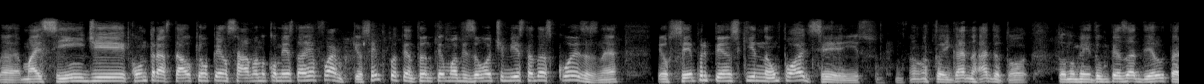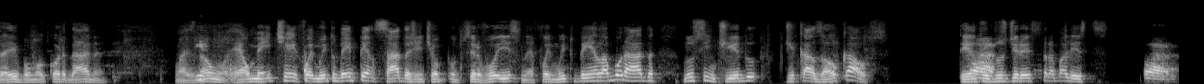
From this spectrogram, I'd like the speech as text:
É, mas sim de contrastar o que eu pensava no começo da reforma, porque eu sempre estou tentando ter uma visão otimista das coisas, né? Eu sempre penso que não pode ser isso. Não, estou enganado, eu tô, tô no meio de um pesadelo, peraí, vamos acordar, né? Mas não, realmente foi muito bem pensada, a gente observou isso, né? Foi muito bem elaborada no sentido de casar o caos dentro claro. dos direitos trabalhistas. Claro,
